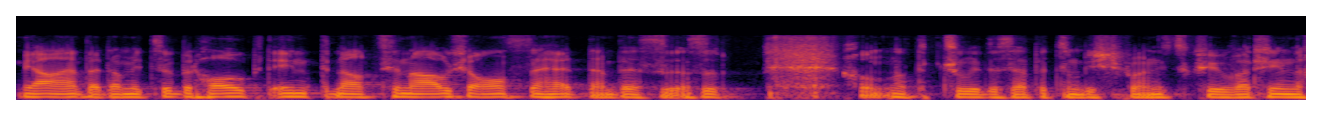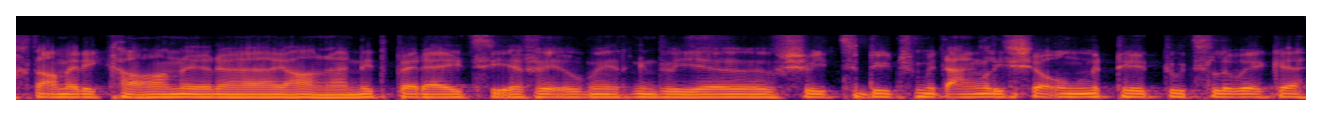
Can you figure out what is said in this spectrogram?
ja, eben, damit es überhaupt international Chancen hat. Also, kommt noch dazu, dass eben zum Beispiel, habe ich das Gefühl, wahrscheinlich die Amerikaner, äh, ja, nicht bereit sind, einen Film irgendwie äh, auf Schweizerdeutsch mit englischen Untertiteln zu schauen.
